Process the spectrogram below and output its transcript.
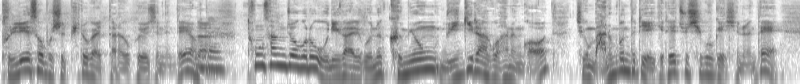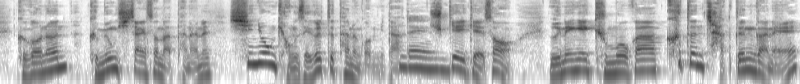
분리해서 보실 필요가 있다라고 보여지는데요. 네. 네. 통상적으로 우리가 알고 있는 금융 위기라고 하는 것 지금 많은 분들이 얘기를 해주시고 계시는데 그거는 금융 시장에서 나타나는 신용 경색을 뜻하는 겁니다. 네. 쉽게 얘기해서 은행의 규모가 크든 작든 간에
